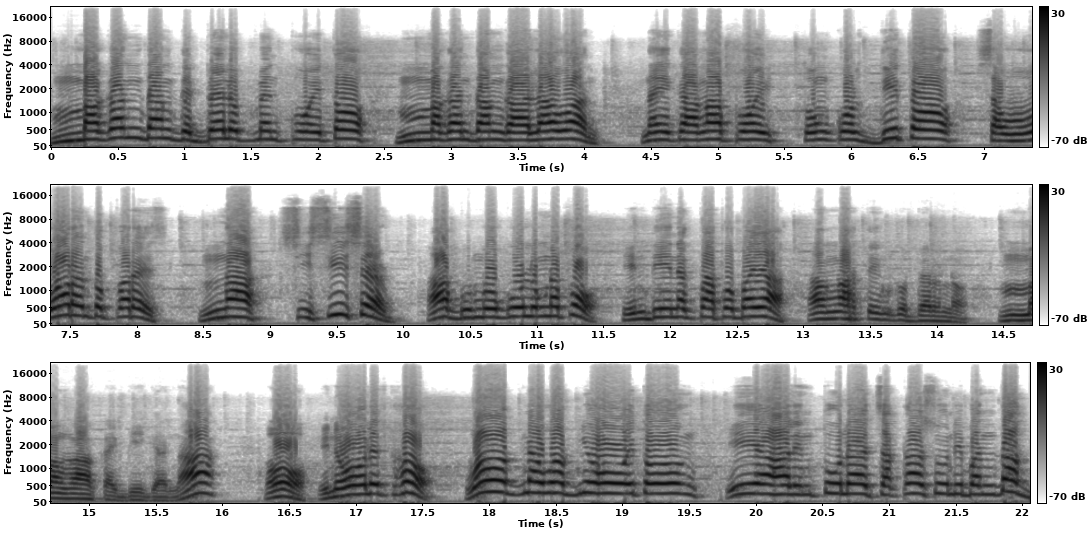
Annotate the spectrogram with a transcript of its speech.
Magandang development po ito. Magandang galawan na ika nga po ay tungkol dito sa warrant of na si Caesar ah, gumugulong na po. Hindi nagpapabaya ang ating gobyerno. Mga kaibigan, ha? Oh, inuulit ko, wag na wag nyo ho itong ihahalin tulad sa kaso ni Bandag.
